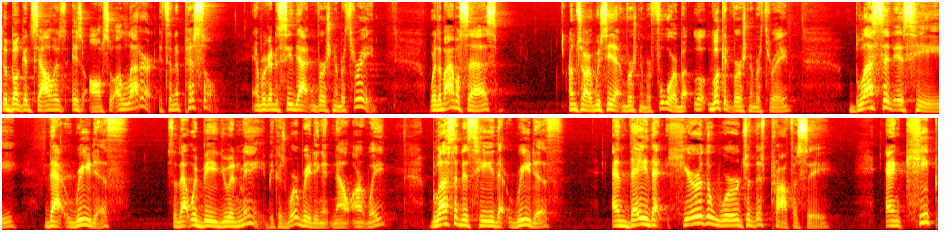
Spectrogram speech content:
the book itself is, is also a letter, it's an epistle. And we're going to see that in verse number three, where the Bible says, I'm sorry, we see that in verse number four, but look at verse number three. Blessed is he that readeth, so that would be you and me, because we're reading it now, aren't we? Blessed is he that readeth, and they that hear the words of this prophecy, and keep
